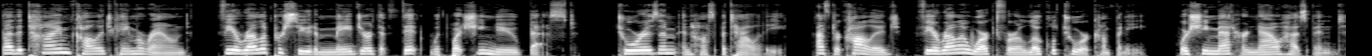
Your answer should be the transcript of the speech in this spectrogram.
By the time college came around, Fiorella pursued a major that fit with what she knew best tourism and hospitality. After college, Fiorella worked for a local tour company, where she met her now husband.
